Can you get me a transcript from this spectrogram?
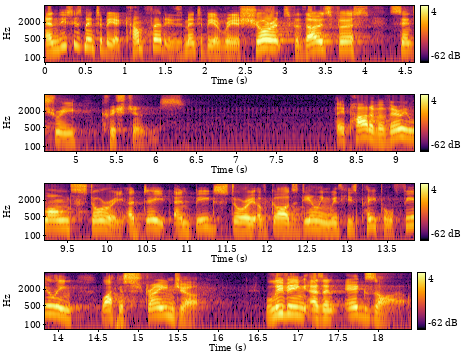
And this is meant to be a comfort, it is meant to be a reassurance for those first century Christians. They're part of a very long story, a deep and big story of God's dealing with his people, feeling like a stranger, living as an exile,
